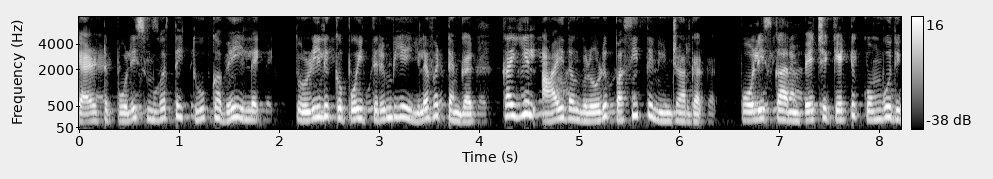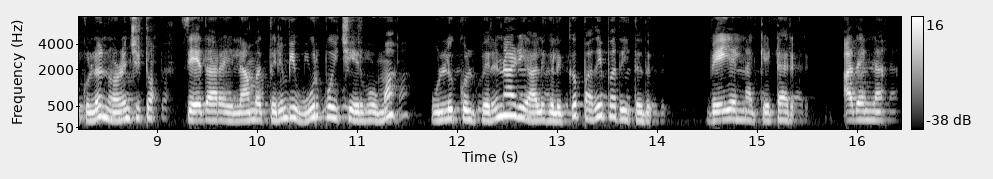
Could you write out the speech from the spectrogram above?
கேரட்டு போலீஸ் முகத்தை தூக்கவே இல்லை. தொழிலுக்கு போய் திரும்பிய இளவட்டங்கள் கையில் ஆயுதங்களோடு பசித்து நின்றார்கள். போலீஸ்காரன் பேச்சு கேட்டு கொம்பூதிக்குள்ள நுழைஞ்சிட்டோம். சேதாரம் இல்லாம திரும்பி ஊர் போய் சேருவோமா? உள்ளுக்குள் பெருநாழி ஆளுகளுக்கு பதை பதைத்தது. வேயண்ணா கேட்டாரு அதென்ன?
